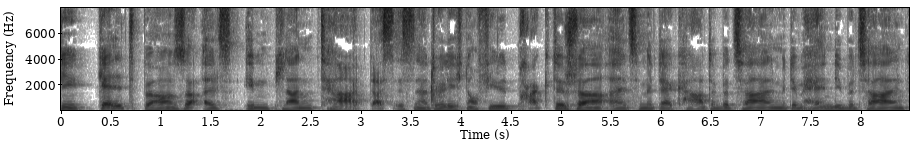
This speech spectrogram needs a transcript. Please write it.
Die Geldbörse als Implantat, das ist natürlich noch viel praktischer als mit der Karte bezahlen, mit dem Handy bezahlen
